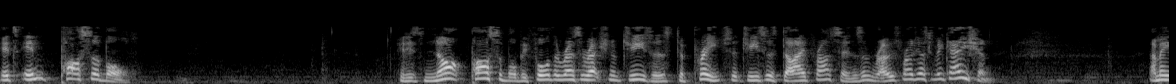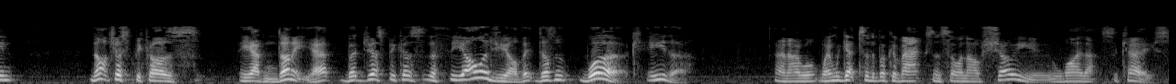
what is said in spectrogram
It's impossible. It is not possible before the resurrection of Jesus to preach that Jesus died for our sins and rose for our justification. I mean, not just because he hadn't done it yet, but just because the theology of it doesn't work either. And I will, when we get to the book of Acts and so on, I'll show you why that's the case.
